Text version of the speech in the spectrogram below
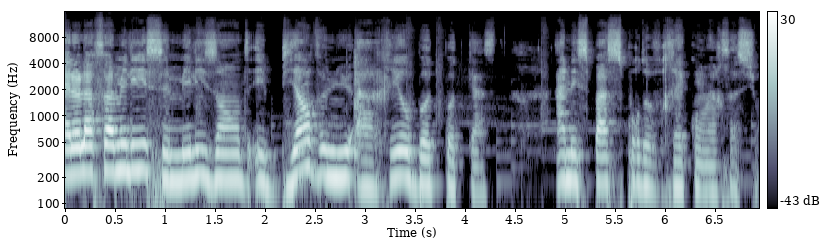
Hello la famille, c'est Mélisande et bienvenue à Reobot Podcast, un espace pour de vraies conversations.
